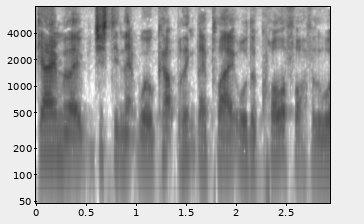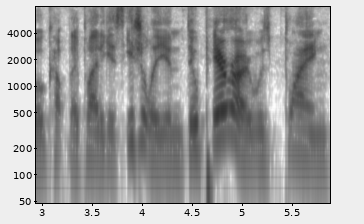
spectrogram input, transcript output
game where they just in that World Cup, I think they play or the qualifier for the World Cup, they played against Italy, and Del Piero was playing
